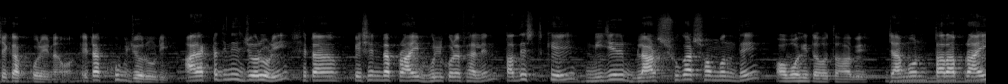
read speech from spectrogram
চেক আপ করে নেওয়া, এটা খুব জরুরি। আর একটা জিনিস জরুরি, সেটা পেশেন্টরা প্রায় ভুল করে ফেলেন, তাদেরকে নিজের ব্লাড সুগার সম্বন্ধে অবহিত হতে হবে। যেমন তারা প্রায়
